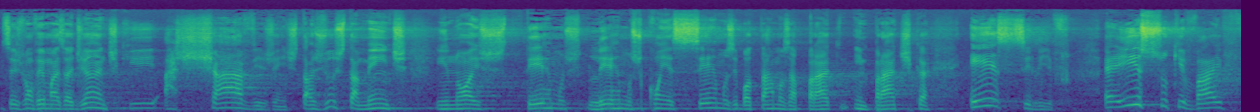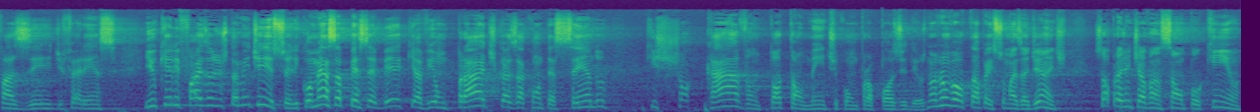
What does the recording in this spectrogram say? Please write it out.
Vocês vão ver mais adiante que a chave, gente, está justamente em nós termos, lermos, conhecermos e botarmos prática, em prática esse livro. É isso que vai fazer diferença. E o que ele faz é justamente isso. Ele começa a perceber que haviam práticas acontecendo que chocavam totalmente com o propósito de Deus. Nós vamos voltar para isso mais adiante, só para a gente avançar um pouquinho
